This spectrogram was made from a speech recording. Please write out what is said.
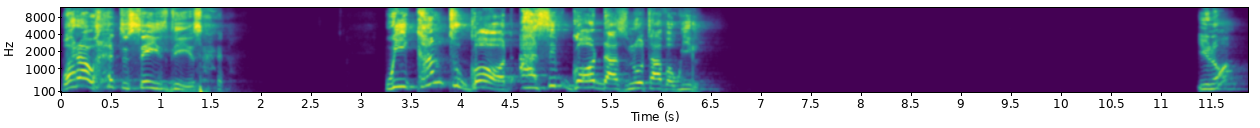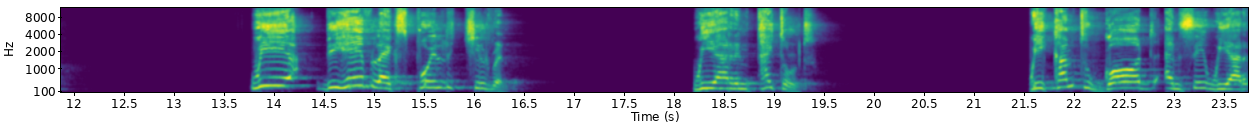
what I wanted to say is this We come to God as if God does not have a will. You know? We behave like spoiled children. We are entitled. We come to God and say we are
